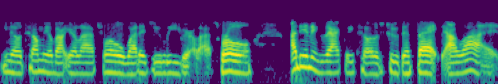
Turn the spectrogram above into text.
you know, tell me about your last role. Why did you leave your last role?" I didn't exactly tell the truth. In fact, I lied,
